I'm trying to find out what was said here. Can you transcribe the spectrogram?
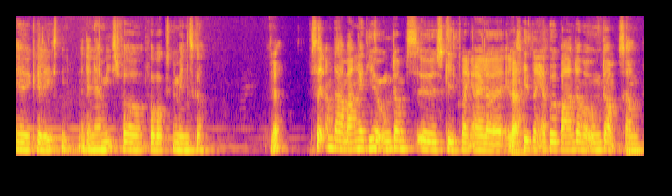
øh, kan læse den, men den er mest for, for voksne mennesker. Ja. Selvom der er mange af de her ungdomsskildringer, øh, eller, eller Ja. skildringer af både barndom og ungdom, som,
